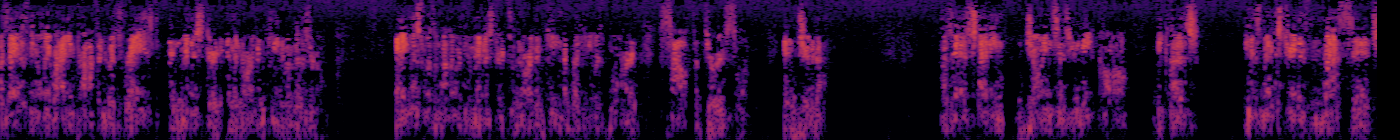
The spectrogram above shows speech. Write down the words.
Hosea is the only writing prophet who was raised and ministered in the northern kingdom of Israel. Amos was another one who ministered to the northern kingdom, but he was born south of Jerusalem in Judah. Hosea's study joins his unique call because his ministry and his message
